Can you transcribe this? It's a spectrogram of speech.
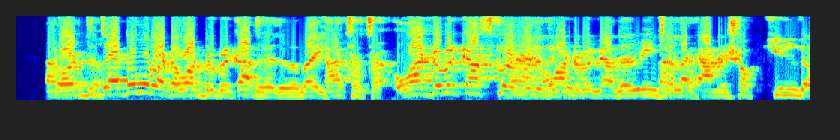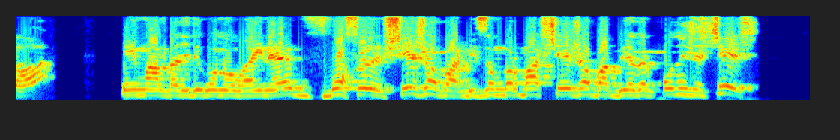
দুটো এত বড় একটা ওয়ার্ড্রোবের কাজ হয়ে যাবে ভাই। আচ্ছা আচ্ছা ওয়ার্ড্রোবের কাজ করে ফেলে কাজ হবে ইনশাল্লাহ আচ্ছা। সব খিল দেওয়া। এই মালটা যদি কোনো ভাই নেয় বছরের শেষ হবার ডিসেম্বর মাস শেষ হবার দুই হাজার পঁচিশের শেষ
